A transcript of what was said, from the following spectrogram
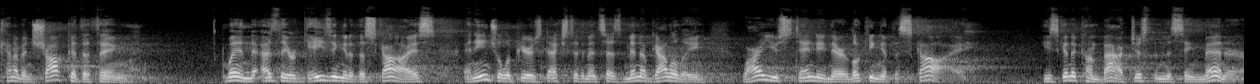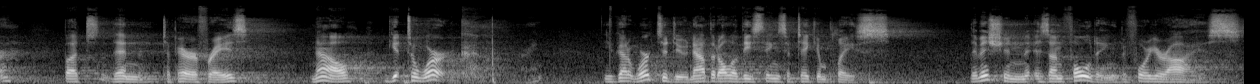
kind of in shock at the thing. When, as they are gazing into the skies, an angel appears next to them and says, Men of Galilee, why are you standing there looking at the sky? He's going to come back just in the same manner, but then, to paraphrase, now get to work. You've got work to do now that all of these things have taken place. The mission is unfolding before your eyes.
